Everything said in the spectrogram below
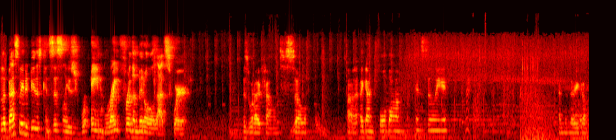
The best way to do this consistently is aim right for the middle of that square. Is what I found. So uh, again, full bomb instantly. And then there you go.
